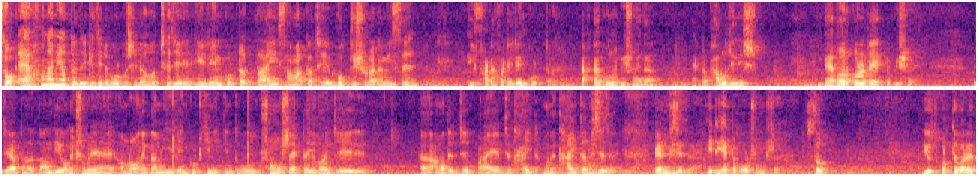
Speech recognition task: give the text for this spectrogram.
সো এখন আমি আপনাদেরকে যেটা বলব সেটা হচ্ছে যে এই রেনকোটটার প্রাইস আমার কাছে বত্রিশশো টাকা নিছে, এই ফাটাফাটি রেনকোটটা টাকা কোনো বিষয় না, একটা ভালো জিনিস ব্যবহার করাটাই একটা বিষয়। যে আপনার দাম দিয়ে অনেক সময় আমরা অনেক দামি রেইনকোট কিনি, কিন্তু সমস্যা একটাই হয় যে আমাদের যে পায়ের যে থাইটা মানে থাইটা ভিজে যায়, প্যান্ট ভিজে যায়, এটাই একটা বড় সমস্যা। সো ইউজ করতে পারেন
